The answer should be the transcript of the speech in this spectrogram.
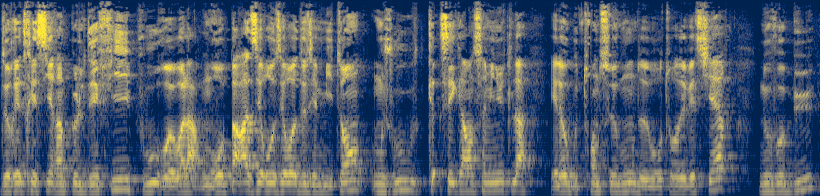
de rétrécir un peu le défi pour, euh, voilà, on repart à 0-0 à deuxième mi-temps, on joue ces 45 minutes là, et là au bout de 30 secondes, au retour des vestiaires, nouveau but,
